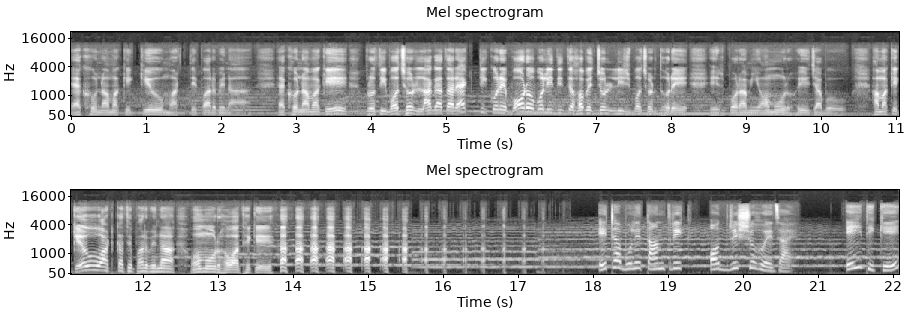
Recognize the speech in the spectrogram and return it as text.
এখন আমাকে কেউ মারতে পারবে না। এখন আমাকে প্রতি বছর লাগাতার একটি করে বড় বলি দিতে হবে চল্লিশ বছর ধরে। এরপর আমি অমর হয়ে যাব। আমাকে কেউ আটকাতে পারবে না অমর হওয়া থেকে। এটা বলে তান্ত্রিক অদৃশ্য হয়ে যায়। এই দিকে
